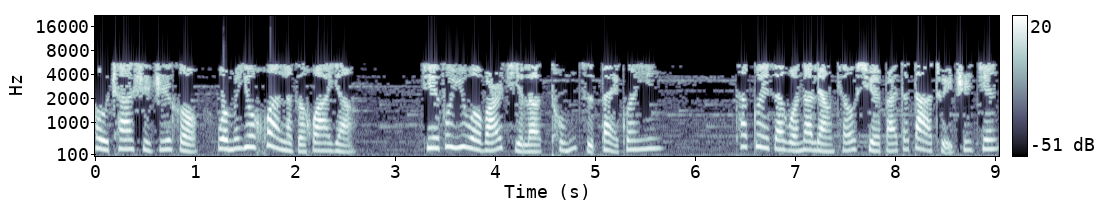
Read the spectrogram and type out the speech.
后插式之后，我们又换了个花样，姐夫与我玩起了童子拜观音。他跪在我那两条雪白的大腿之间，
